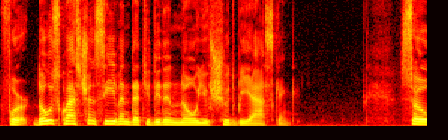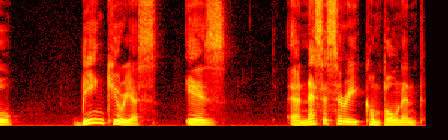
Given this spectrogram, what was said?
for those questions even that you didn't know you should be asking. So being curious is a necessary component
